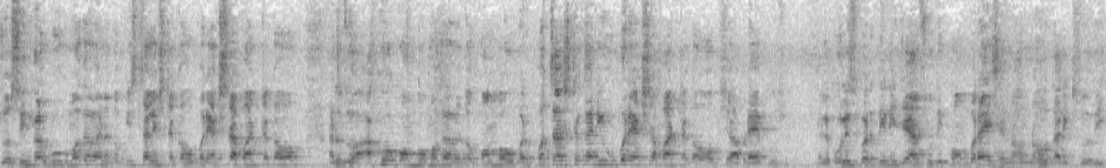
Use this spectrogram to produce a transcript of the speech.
જો સિંગલ બુક મગાવે ને તો પિસ્તાલીસ ટકા ઉપર એક્સ્ટ્રા પાંચ ટકા ઓફ. અને જો આખો કોમ્બો મગાવે તો કોમ્બો ઉપર પચાસ ટકાની ઉપર એક્સ્ટ્રા પાંચ ટકા ઓફ છે આપણે આપ્યું છે. એટલે પોલીસ ભરતીની જ્યાં સુધી ફોર્મ ભરાય છે નવ નવ તારીખ સુધી,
